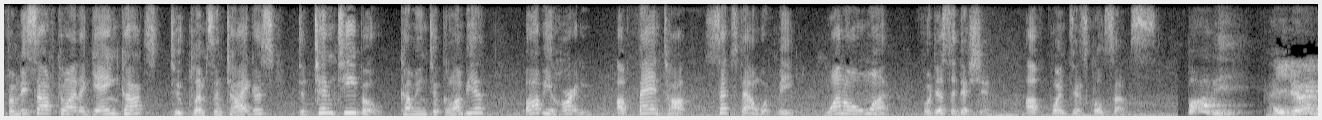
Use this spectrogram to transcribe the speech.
From the South Carolina Gamecocks to Clemson Tigers to Tim Tebow coming to Columbia, Bobby Hartin of Fan Talk sits down with me one-on-one for this edition of Quintin's Close-Ups. Bobby! How you doing?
